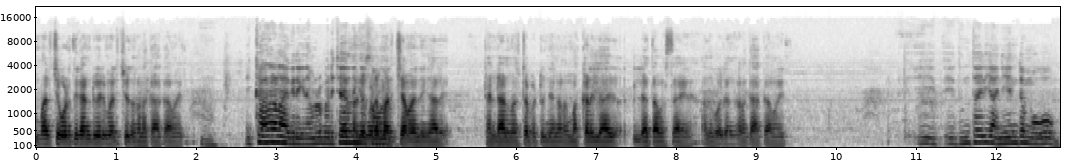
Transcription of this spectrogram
മരിച്ചു കൊടുത്ത് രണ്ടുപേരും മരിച്ചു എന്ന് കണക്കാക്കാമായിരുന്നു. ആഗ്രഹിക്കുന്നത്. മരിച്ചായിരുന്നെങ്കിൽ മരിച്ചാൽ മതി. അത് രണ്ടാൾ നഷ്ടപ്പെട്ടു ഞങ്ങൾ മക്കളില്ലാ ഇല്ലാത്ത അവസ്ഥയായിരുന്നു അതുപോലെ കണക്കാക്കാമായിരുന്നു. ഇതെന്തായാലും ഈ അനിയന്റെ മുഖവും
